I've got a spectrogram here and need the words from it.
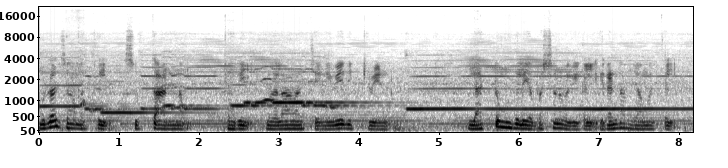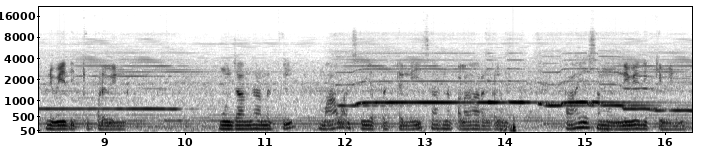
முதல் ஜாமத்தில் சுத்த அன்னம் கறி முதலானவற்றை நிவேதிக்க வேண்டும். லட்டு முதலிய பஷண வகைகள் இரண்டாம் ஜாமத்தில் நிவேதிக்கப்பட வேண்டும். மூன்றாம் ஜாமத்தில் மாவால் செய்யப்பட்ட நெய் சார்ந்த பலகாரங்களும் பாயசமும் நிவேதிக்க வேண்டும்.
